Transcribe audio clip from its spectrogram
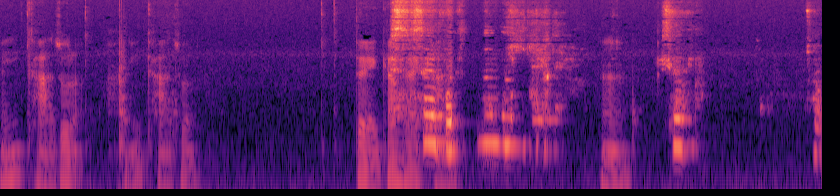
哎，卡住了啊，你卡住了。对，刚才是不是？嗯是，我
